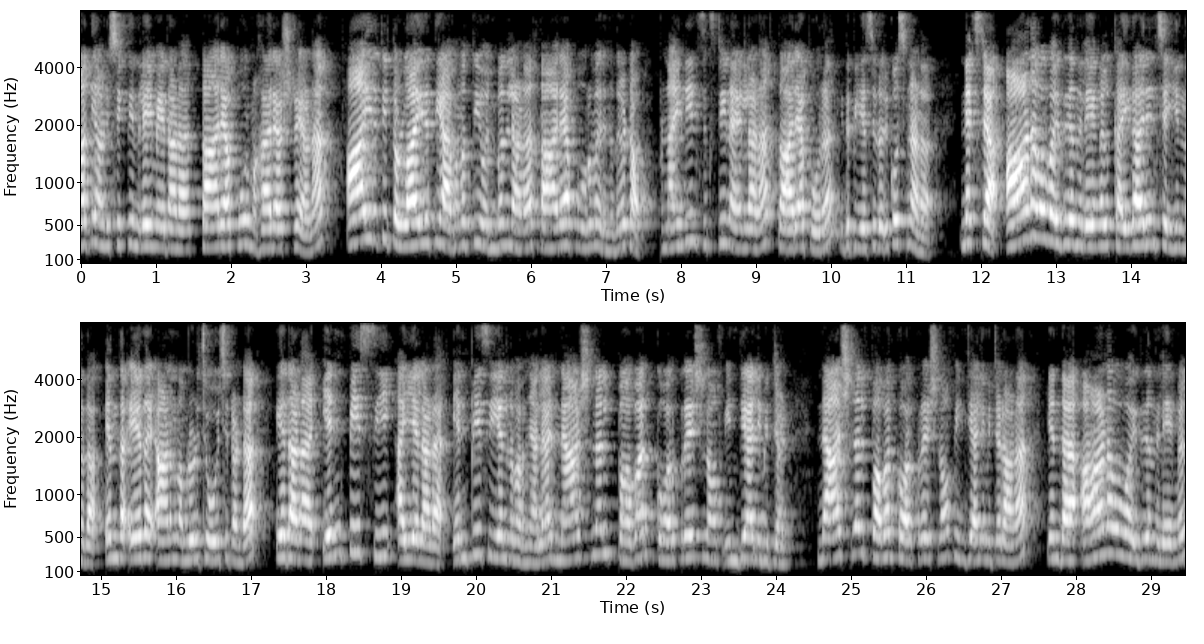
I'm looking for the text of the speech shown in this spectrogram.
ആദ്യ അണുശക്തി നിലയം ഏതാണ്? താരാപൂർ മഹാരാഷ്ട്രയാണ്. ആയിരത്തി തൊള്ളായിരത്തി അറുപത്തി ഒൻപതിലാണ് താരാപൂർ വരുന്നത് കേട്ടോ. നയന്റീൻ സിക്സ്റ്റി നയനിലാണ് താരാപൂർ. ഇത് പി എസ് സിയുടെ ഒരു ക്വസ്റ്റ്യൻ ആണ്. നെക്സ്റ്റ് ആണവ വൈദ്യുത നിലയങ്ങൾ കൈകാര്യം ചെയ്യുന്നത് എന്താ ഏത് ആണെന്ന് നമ്മളോട് ചോദിച്ചിട്ടുണ്ട്. ഏതാണ്? N P C I L ആണ്. എൻ പി സി എൽ എന്ന് പറഞ്ഞാൽ national power corporation of India limited national power corporation of India limited ആണ് എന്ത് ആണവ വൈദ്യുത നിലയങ്ങൾ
